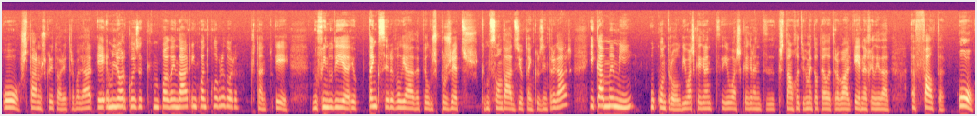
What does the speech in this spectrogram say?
ou estar no escritório a trabalhar é a melhor coisa que me podem dar enquanto colaboradora. Portanto, é no fim do dia eu tem que ser avaliada pelos projetos que me são dados e eu tenho que os entregar, e cabe-me a mim o controle. Eu acho que a grande, eu acho que a grande questão relativamente ao teletrabalho é, na realidade, a falta ou uh,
